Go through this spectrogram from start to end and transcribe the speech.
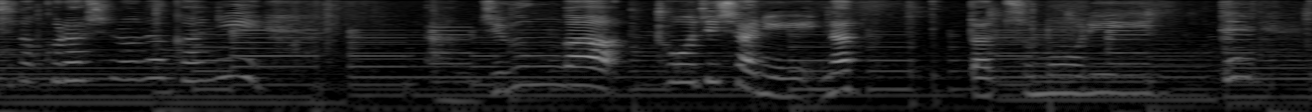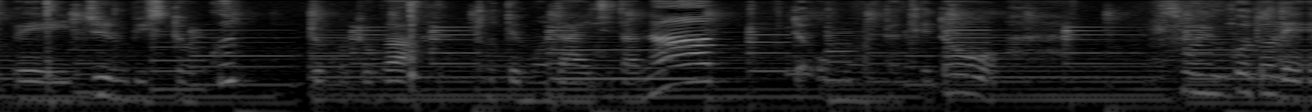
日の暮らしの中にあの自分が当事者になったつもりで、えー準備しておくってことがとても大事だなって思うんだけどそういうことで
